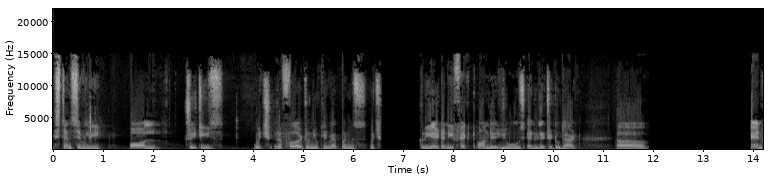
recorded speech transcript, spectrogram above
extensively all treaties which refer to which create an effect on their use and related to that and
